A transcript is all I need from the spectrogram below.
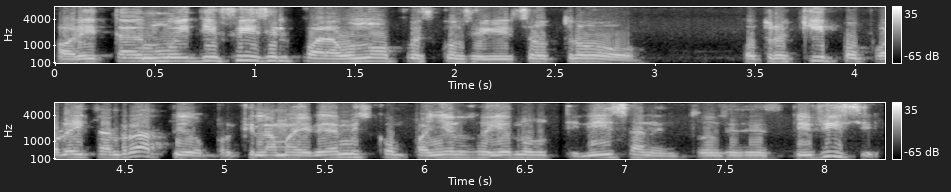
ahorita es muy difícil para uno pues conseguirse otro otro equipo por ahí tan rápido, porque la mayoría de mis compañeros ellos lo utilizan, entonces es difícil.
